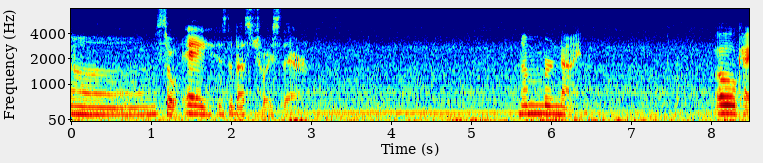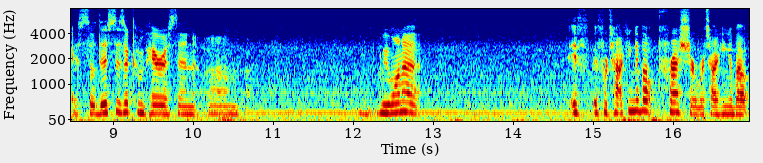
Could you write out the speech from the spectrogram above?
Um, so A is the best choice there. Number nine. Okay, so this is a comparison. Um, we want to, if, if we're talking about pressure, we're talking about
